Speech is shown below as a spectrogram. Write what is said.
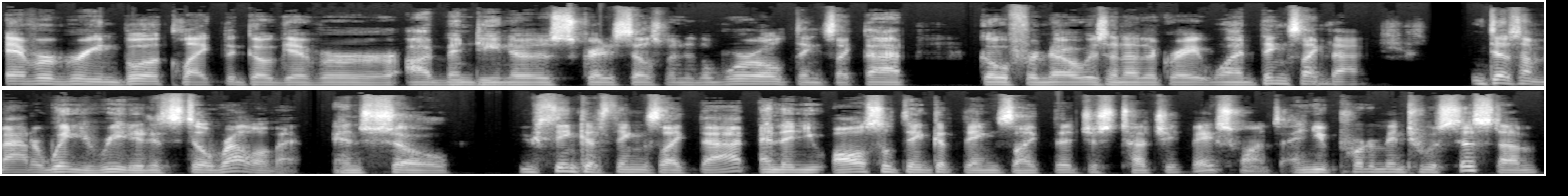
evergreen book like The Go Giver or Og Mandino's Greatest Salesman in the World, things like that. Go for No is another great one. Things like that. It doesn't matter when you read it. It's still relevant. And so you think of things like that. And then you also think of things like the just touching base ones and you put them into a system.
